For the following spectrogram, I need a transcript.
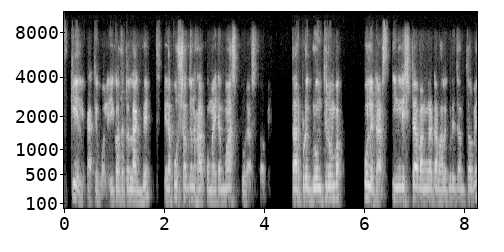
স্কেল কাকে বলে? এই কথাটা লাগবে। এরা প্রসাধন হার কমা এটা মাস্ট করে আসতে হবে। তারপরে গ্রন্থিরম বা কোলেটার্স ইংলিশটা, বাংলাটা ভালো করে জানতে হবে।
